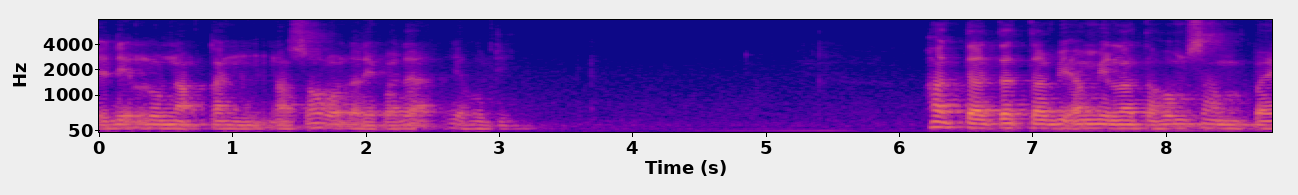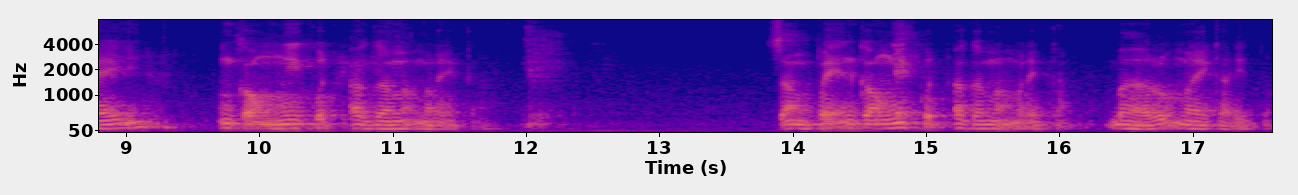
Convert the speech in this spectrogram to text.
jadi lunakkan Nasara daripada Yahudi. Hatta tattabi'a millatahum sampai engkau mengikut agama mereka. Sampai engkau mengikut agama mereka. Baru mereka itu.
